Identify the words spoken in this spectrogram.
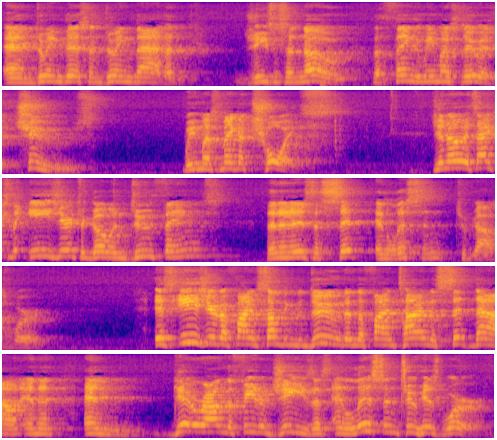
and doing this and doing that. And Jesus said, No, the thing that we must do is choose. We must make a choice. You know, it's actually easier to go and do things than it is to sit and listen to God's Word. It's easier to find something to do than to find time to sit down and, and get around the feet of Jesus and listen to His Word.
